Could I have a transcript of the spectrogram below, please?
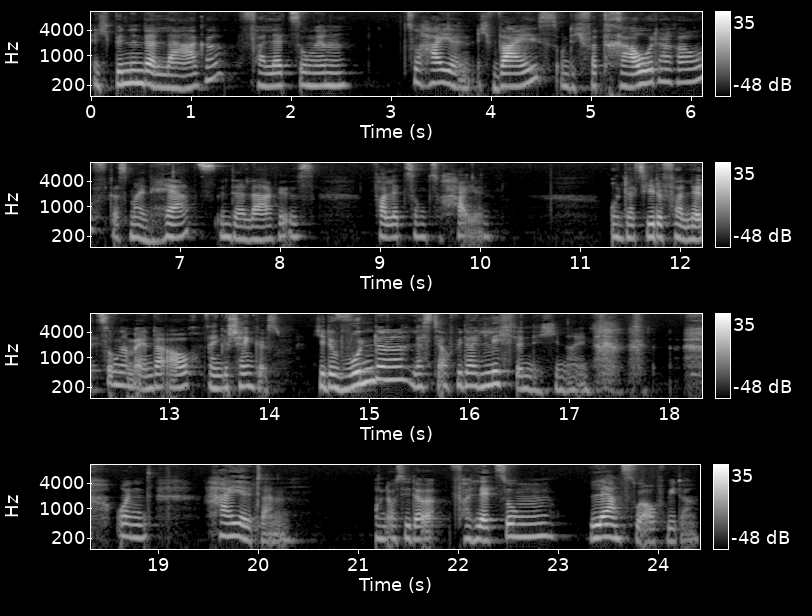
ich bin in der Lage, Verletzungen zu heilen. Ich weiß und ich vertraue darauf, dass mein Herz in der Lage ist, Verletzungen zu heilen. Und dass jede Verletzung am Ende auch ein Geschenk ist. Jede Wunde lässt ja auch wieder Licht in dich hinein und heilt dann. Und aus jeder Verletzung lernst du auch wieder.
